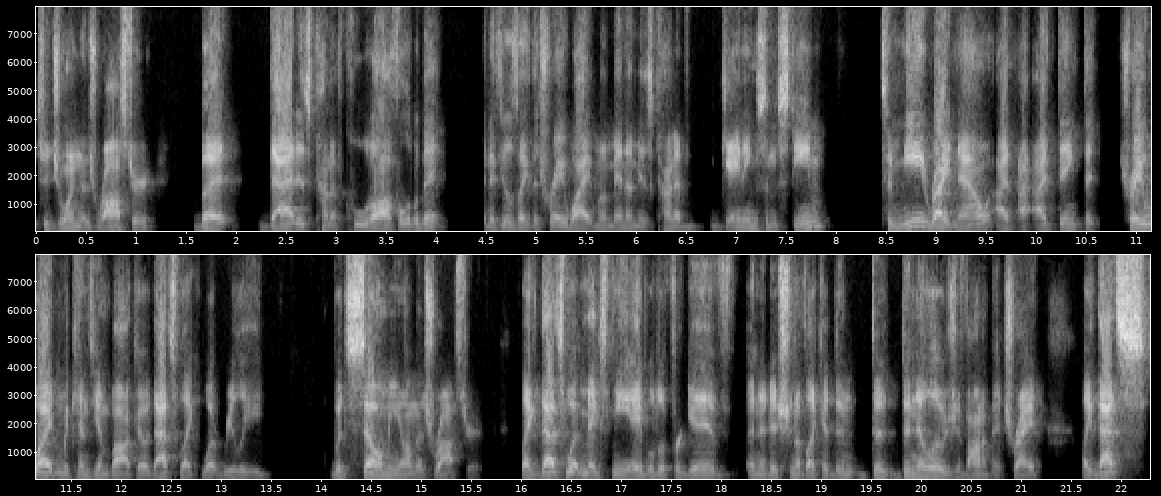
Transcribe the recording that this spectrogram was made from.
to join this roster. But that is kind of cooled off a little bit and it feels like the Tre White momentum is kind of gaining some steam. To me right now i i think that Tre White and mackenzie Mgbako, that's like what really would sell me on this roster. Like that's what makes me able to forgive an addition of like a danilo Jovanovich right? Like that's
